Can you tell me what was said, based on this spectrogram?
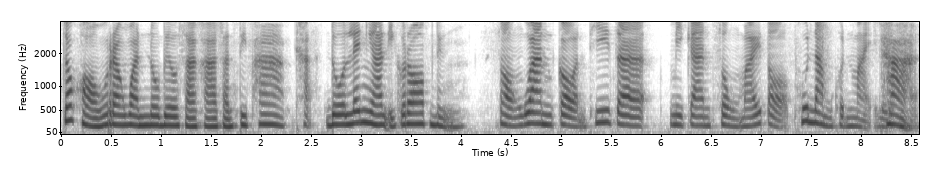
เจ้าของรางวัลโนเบลสาขาสันติภาพ ค่ะ โดนเล่นงานอีกรอบหนึ่งสองวันก่อนที่จะมีการส่งไม้ต่อผู้นำคนใหม่เลยค่ะค่ะ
